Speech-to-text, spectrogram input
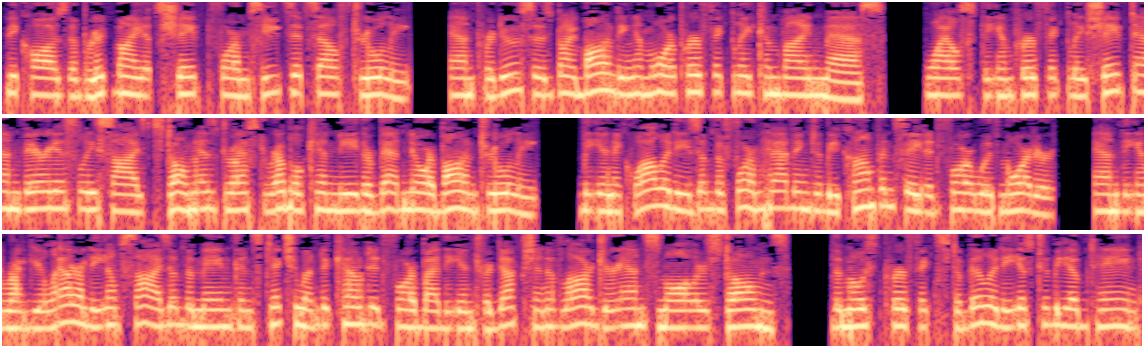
because the brick by its shaped form seats itself truly, and produces by bonding a more perfectly combined mass, whilst the imperfectly shaped and variously sized stone as dressed rubble can neither bed nor bond truly, the inequalities of the form having to be compensated for with mortar, and the irregularity of size of the main constituent accounted for by the introduction of larger and smaller stones. The most perfect stability is to be obtained,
